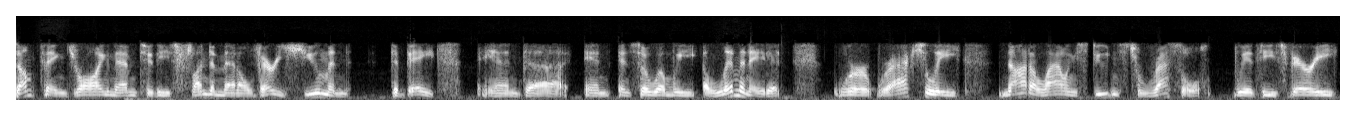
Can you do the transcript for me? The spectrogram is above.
something drawing them to these fundamental, very human debates and uh, and and so when we eliminate it we're we're actually not allowing students to wrestle with these very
